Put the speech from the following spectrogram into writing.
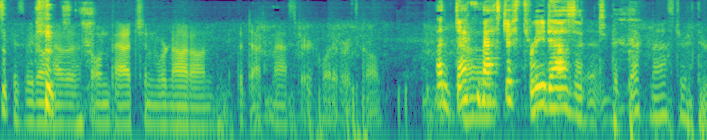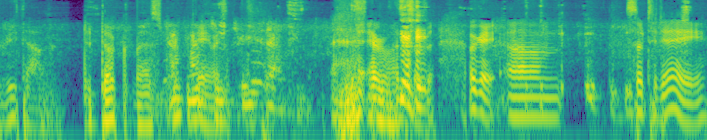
because we don't have a phone patch and we're not on the Duckmaster, whatever it's called. Duckmaster 3000. Uh, the Duckmaster 3000. The Duckmaster. That's Anyways, three thousand. everyone says it. Okay, um, so today,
